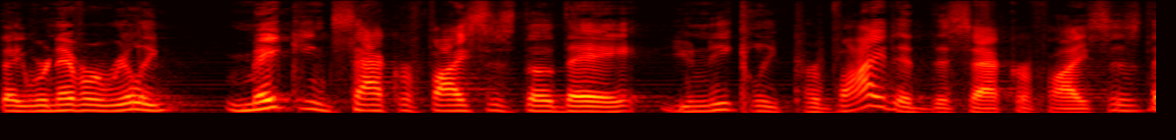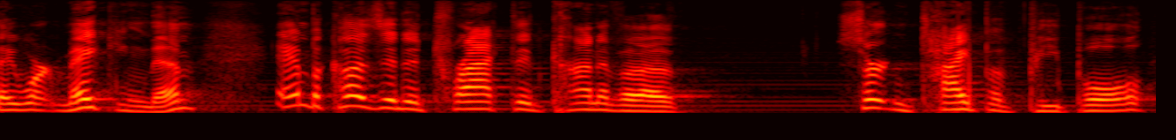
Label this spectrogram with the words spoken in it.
they were never really making sacrifices, though they uniquely provided the sacrifices. They weren't making them. And because it attracted kind of a certain type of people,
